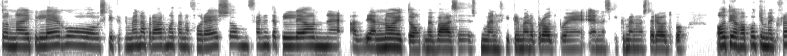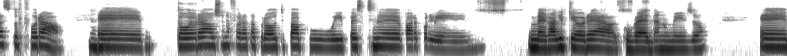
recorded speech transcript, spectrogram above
το να επιλέγω συγκεκριμένα πράγματα να φορέσω μου φαίνεται πλέον ε, αδιανόητο με βάση ας πούμε, ένα συγκεκριμένο πρότυπο, ένα συγκεκριμένο στερεότυπο. Ό,τι αγαπώ και με εκφράσει το φοραω Ε, τώρα όσον αφορά τα πρότυπα που είπες είναι πάρα πολύ μεγάλη και ωραία κουβέντα νομίζω. Ε,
